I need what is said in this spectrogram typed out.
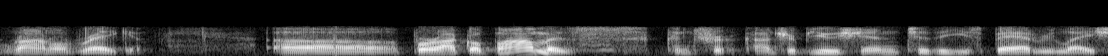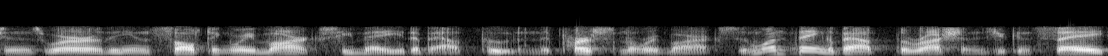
Ronald Reagan. Uh, Barack Obama's contr- contribution to these bad relations were the insulting remarks he made about Putin, the personal remarks. And one thing about the Russians, you can say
